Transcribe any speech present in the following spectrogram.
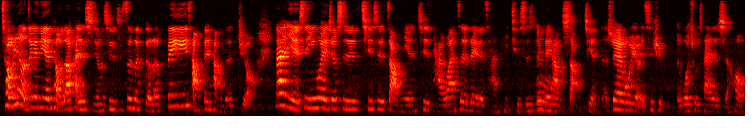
从有这个念头到开始使用，其实真的隔了非常非常的久。那也是因为就是其实早年其实台湾这类的产品其实是非常少见的，所以我有一次去德国出差的时候，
